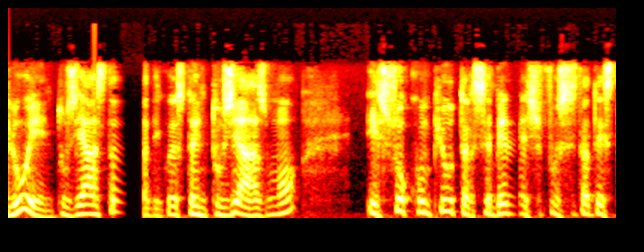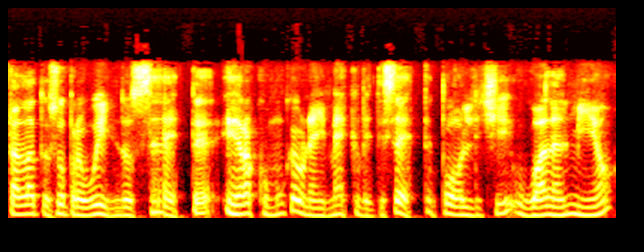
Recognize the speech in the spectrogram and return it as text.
lui entusiasta di questo entusiasmo il suo computer, sebbene ci fosse stato installato sopra Windows 7, era comunque un iMac 27 pollici, uguale al mio.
